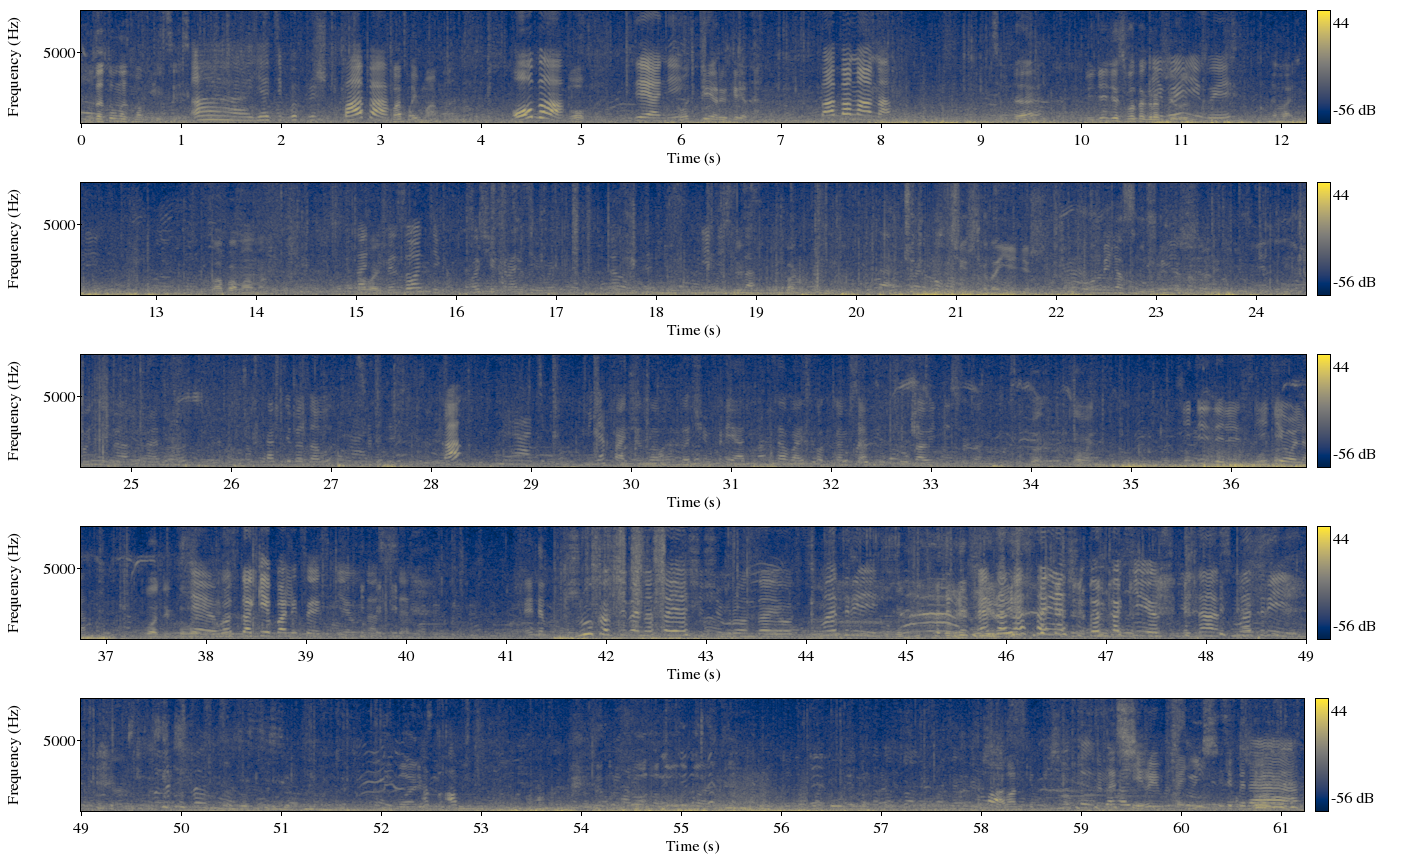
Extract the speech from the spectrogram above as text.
Ну зато у нас два полицейских. А, я типа пришла. Папа? Папа и мама. Оба? Оп. Где они? Вот первый рядом. Папа, мама. Да? Идите И вы, сфотографируйте. и вы. Давай. Папа, мама. На Давай. тебе зонтик. Очень красивый. Давай. Иди сюда. Что ты молчишь, когда едешь? Он меня слушает. Как тебя зовут? Как? Меня Катя зовут, очень приятно. Давай сфоткаемся. Шугав, иди сюда. Да, давай. Иди, Делис, иди, Оля. Владик, Все, давай. вот какие полицейские у нас все. Жуков тебе настоящий шеврон дает. Смотри. Это настоящий, только киевский, да, смотри. Класс. Да.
